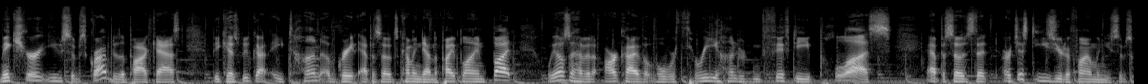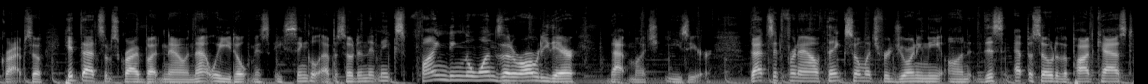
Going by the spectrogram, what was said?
make sure you subscribe to the podcast because we've got a ton of great episodes coming down the pipeline. But we also have an archive of over 350 plus episodes that are just easier to find when you subscribe. So hit that subscribe button now, and that way you don't miss a single episode, and it makes finding the ones that are already there that much easier. That's it for now. Thanks so much for joining me on this episode of the podcast.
